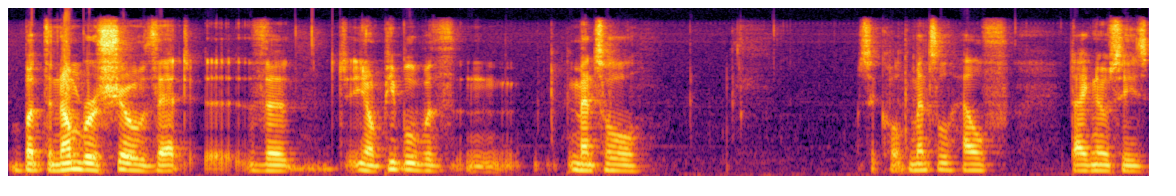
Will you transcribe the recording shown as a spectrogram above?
but the numbers show that uh, the you know people with mental what's it called mental health diagnoses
